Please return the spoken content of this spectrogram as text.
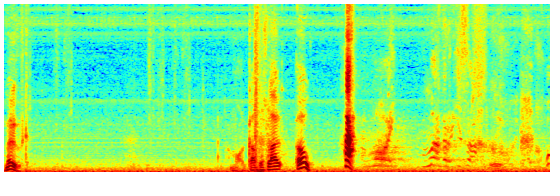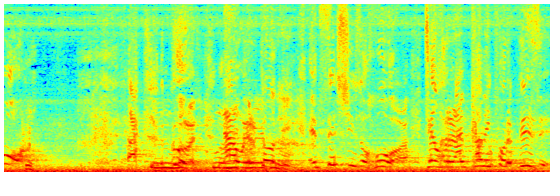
He's moved. Oh my god, there's low. Oh! Ha! My mother is a whore. Hmm. Good. Now we're talking. And since she's a whore, tell her I'm coming for a visit.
